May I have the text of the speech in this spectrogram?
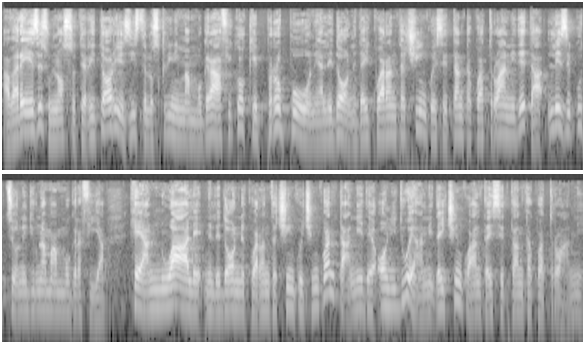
A Varese, sul nostro territorio, esiste lo screening mammografico che propone alle donne dai 45 ai 74 anni d'età l'esecuzione di una mammografia, che è annuale nelle donne 45-50 anni ed è ogni due anni dai 50 ai 74 anni.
